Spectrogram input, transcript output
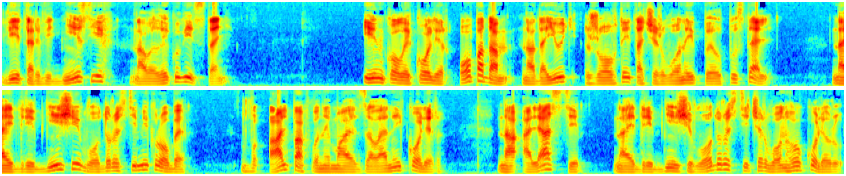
вітер відніс їх на велику відстань. Інколи колір опадам надають жовтий та червоний пил пустель, найдрібніші водорості мікроби. В Альпах вони мають зелений колір, на Алясці найдрібніші водорості червоного кольору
